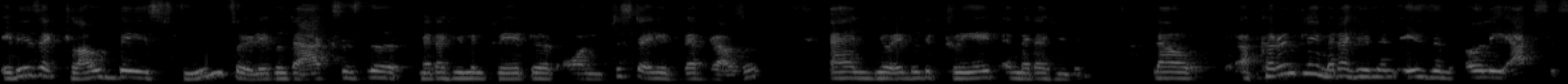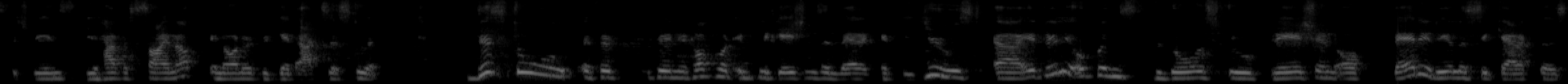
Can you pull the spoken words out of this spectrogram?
it is a cloud-based tool. So you're able to access the MetaHuman Creator on just any web browser, and you're able to create a MetaHuman. Now, uh, currently, MetaHuman is in early access, which means you have to sign up in order to get access to it this tool, if, it, when you talk about implications and where it can be used, uh, it really opens the doors to creation of very realistic characters.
